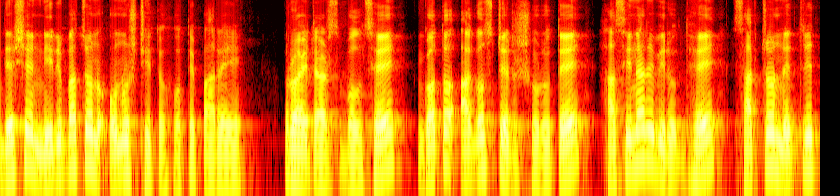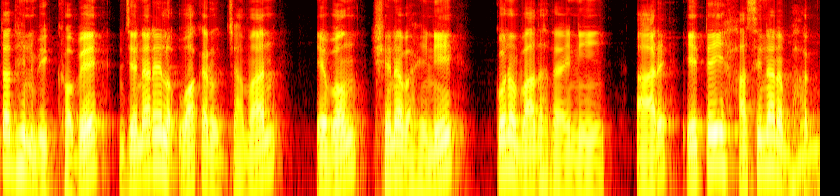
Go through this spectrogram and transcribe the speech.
দেশে নির্বাচন অনুষ্ঠিত হতে পারে। রয়টার্স বলছে, গত আগস্টের শুরুতে হাসিনার বিরুদ্ধে ছাত্র নেতৃত্বাধীন বিক্ষোভে জেনারেল ওয়াকারুজ্জামান এবং সেনাবাহিনী কোনো বাধা দেয়নি। আর এতেই হাসিনার ভাগ্য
